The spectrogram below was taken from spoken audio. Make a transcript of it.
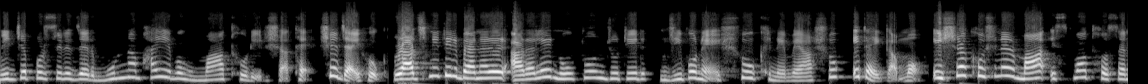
মির্জাপুর সিরিজের মুন্না ভাই এবং মা থুরির সাথে। সে যাই হোক, রাজনীতির ব্যানারের আড়ালে নতুন জুটির জীবনে সুখ নেমে আসুক, এটাই কাম্য। ইশরাক হোসেনের মা ইসমত হোসেন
